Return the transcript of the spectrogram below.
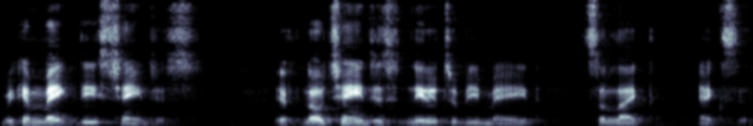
we can make these changes. If no changes needed to be made, select Exit.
